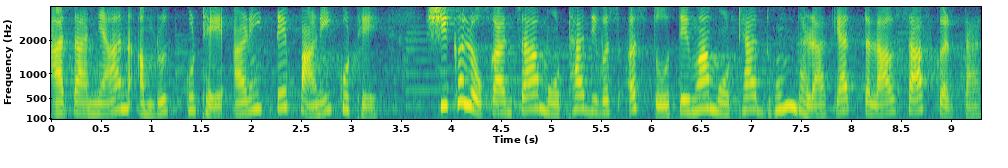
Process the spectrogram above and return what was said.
आता ज्ञान अमृत कुठे आणि ते पाणी कुठे? शीख लोकांचा मोठा दिवस असतो तेव्हा मोठ्या धूमधडाक्यात तलाव साफ करतात.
